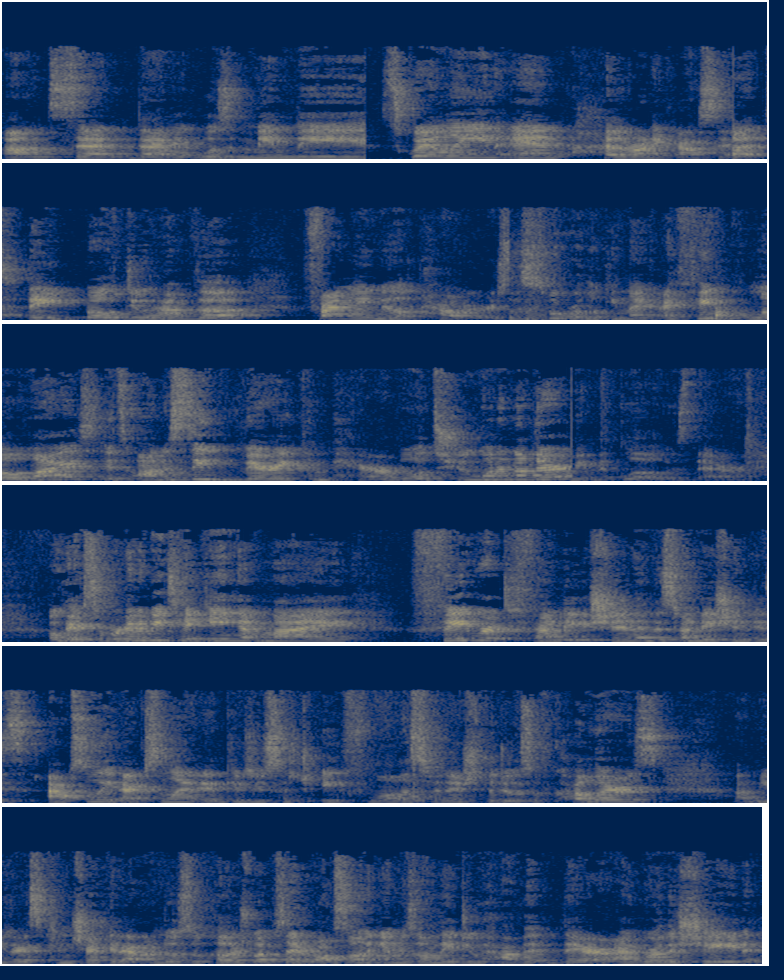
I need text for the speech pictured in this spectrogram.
um, said that it was mainly squalane and hyaluronic acid, but they both do have the finely milled powders. This is what we're looking like. I think glow-wise, it's honestly very comparable to one another. I mean, the glow is there. Okay, so we're gonna be taking my favorite foundation. And this foundation is absolutely excellent. It gives you such a flawless finish, the Dose of Colors. Um, you guys can check it out on Dose of Colors website or also on Amazon. They do have it there. I wear the shade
